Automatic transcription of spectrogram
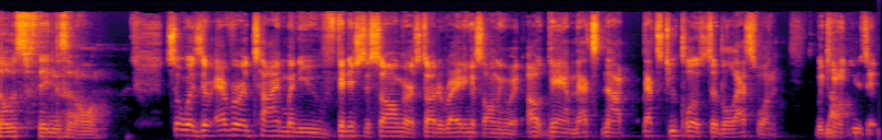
those things at all. So was there ever a time when you finished a song or started writing a song and you went, "Oh, damn, that's not that's too close to the last one. We can't use it."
